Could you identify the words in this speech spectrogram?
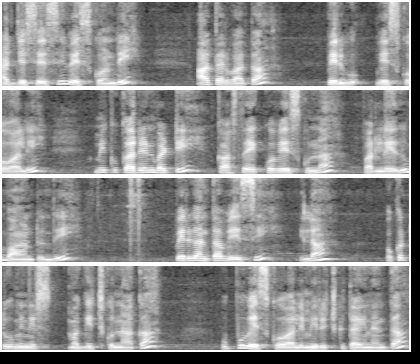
అడ్జస్ట్ చేసి వేసుకోండి. ఆ తర్వాత పెరుగు వేసుకోవాలి. మీకు కర్రీని బట్టి కాస్త ఎక్కువ వేసుకున్నా పర్లేదు బాగుంటుంది. పెరుగంతా వేసి ఇలా ఒక టూ మినిట్స్ మగ్గించుకున్నాక ఉప్పు వేసుకోవాలి. మీ రుచికి తగినంత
